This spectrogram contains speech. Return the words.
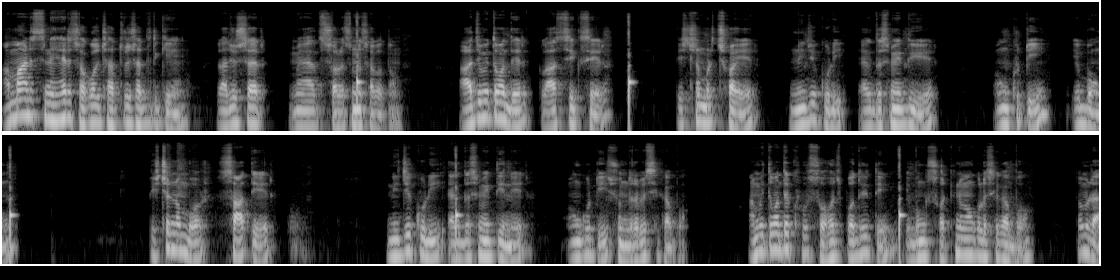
আমার স্নেহের সকল ছাত্রছাত্রীকে রাজু স্যার ম্যাথ সলিউশনে স্বাগতম। আজ আমি তোমাদের ক্লাস সিক্সের পৃষ্ঠ নম্বর ছয়ের নিজে করি এক দশমিক দুইয়ের অঙ্কটি এবং পৃষ্ঠ নম্বর সাতের নিজে করি এক দশমিক তিনের অঙ্কটি সুন্দরভাবে শেখাবো। আমি তোমাদের খুব সহজ পদ্ধতিতে এবং সঠিক অঙ্কগুলো শেখাবো। তোমরা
